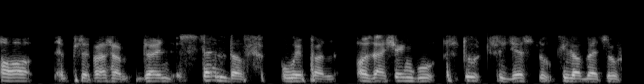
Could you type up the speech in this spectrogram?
o przepraszam, Joint Standoff Weapon o zasięgu 130 kilometrów.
